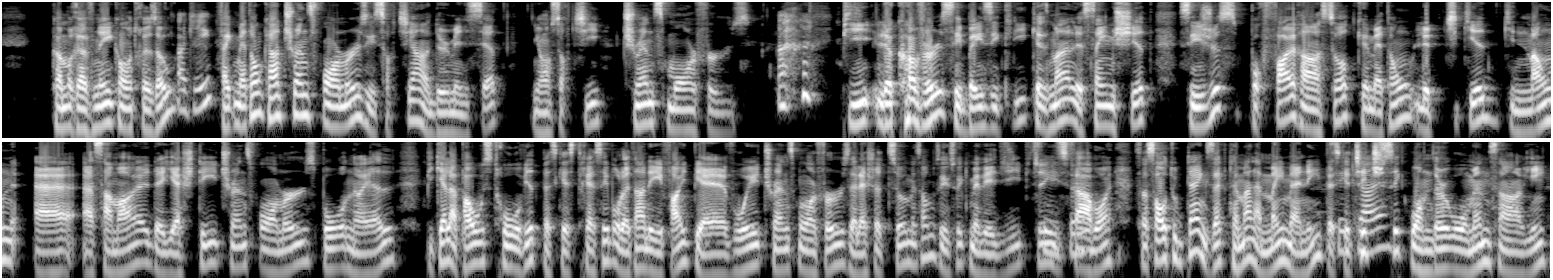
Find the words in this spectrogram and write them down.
comme revenir contre eux autres. OK. Fait que mettons quand Transformers est sorti en 2007, ils ont sorti Transmorphers. Puis le cover, c'est basically quasiment le same shit. C'est juste pour faire en sorte que, mettons, le petit kid qui demande à, à sa mère d'y acheter Transformers pour Noël, puis qu'elle la passe trop vite parce qu'elle est stressée pour le temps des fêtes, puis elle voit Transmorphers, elle achète ça. Mais ça c'est ça qu'il m'avait dit. Puis tu sais, il se fait avoir. Ça sort tout le temps exactement la même année parce que tu sais que Wonder Woman s'en vient.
